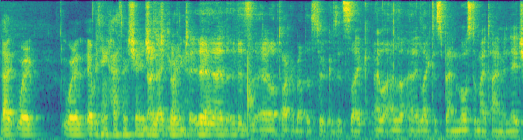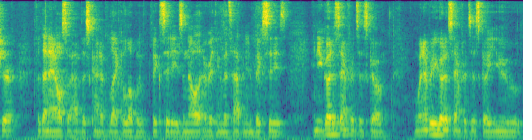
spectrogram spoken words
like where where everything hasn't changed. No, like nothing changed. yeah. It is, I love talking about this too because it's like I, I, I like to spend most of my time in nature, but then I also have this kind of like a love of big cities and all everything that's happening in big cities. And you go to San Francisco. Whenever you go to San Francisco, you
